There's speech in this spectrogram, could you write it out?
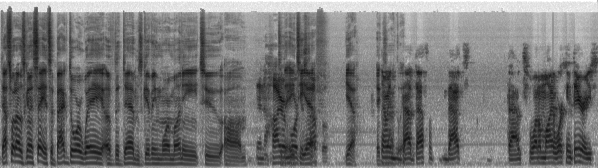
That's what I was gonna say. It's a backdoor way of the Dems giving more money to. um and hire the more ATF. Gestapo. Yeah. Exactly. I mean, that that's that's that's one of my working theories.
